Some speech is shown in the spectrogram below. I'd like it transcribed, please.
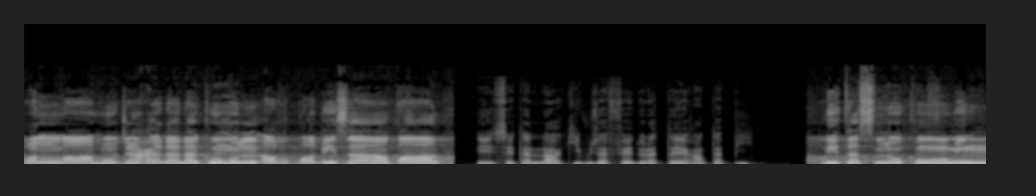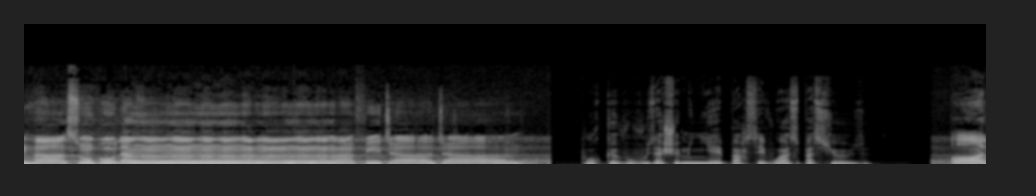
والله جعل لكم الأرض بساطا Et c'est Allah qui vous a fait de la terre un tapis لتسلكوا منها سبلا فجاجا pour que vous vous acheminiez par ces voies spacieuses. قال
